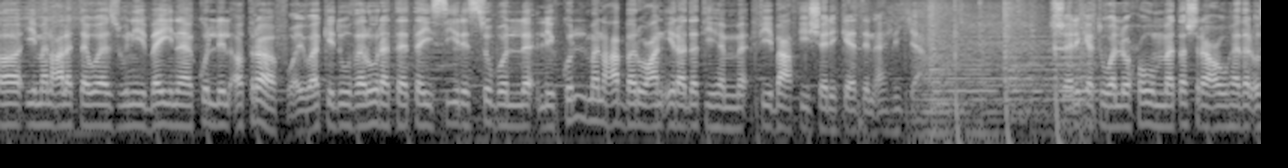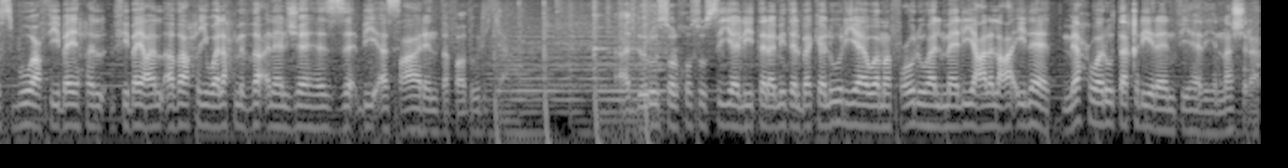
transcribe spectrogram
قائما على التوازن بين كل الأطراف ويؤكد ضرورة تيسير السبل لكل من عبروا عن إرادتهم في بعث شركات أهلية. شركة واللحوم تشرع هذا الأسبوع في بيع في بيع الأضاحي ولحم الضأن الجاهز بأسعار تفاضلية. الدروس الخصوصية لتلاميذ البكالوريا ومفعولها المالي على العائلات محور تقرير في هذه النشرة.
